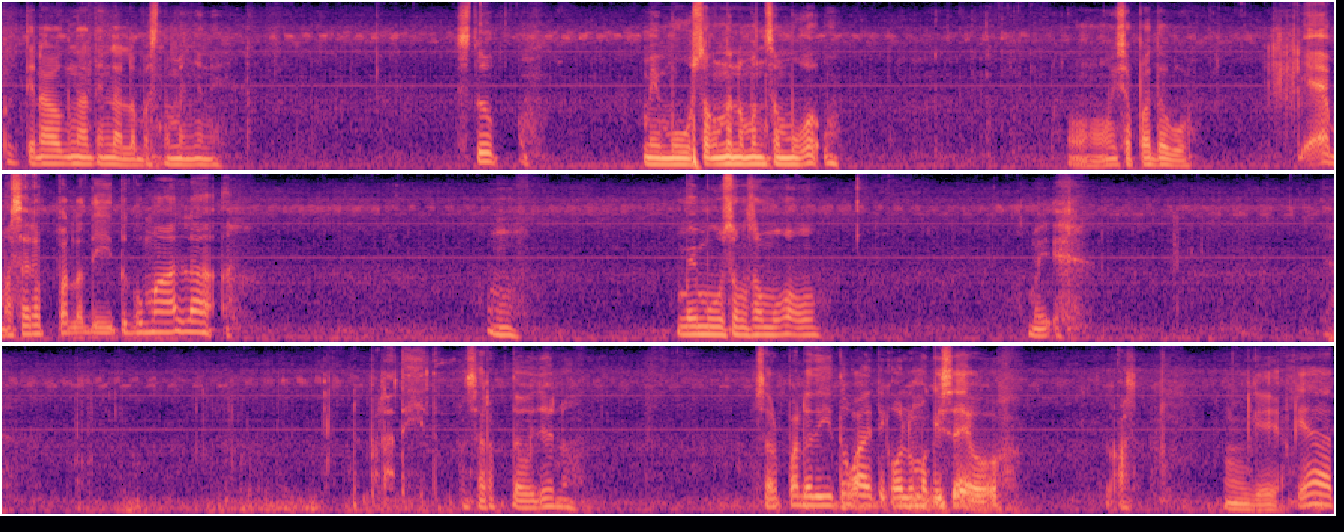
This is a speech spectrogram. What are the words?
Pag tinawag natin, lalabas naman yan eh. Stop. May musang na naman sa mukha oh. Oo, isa pa daw oh. Yeah, masarap pala dito gumala. Mm. May musang sa mukha oh. May pala dito. Masarap daw dyan oh. Masarap pala dito kahit ikaw lang mag-isa eh, oh. Lakas. Okay, akyat.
